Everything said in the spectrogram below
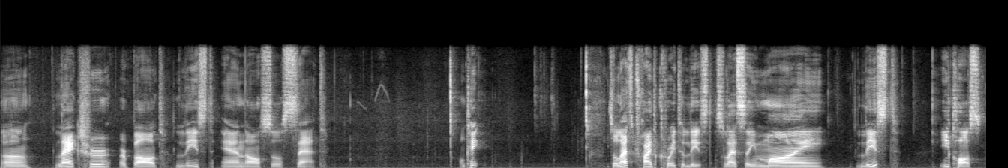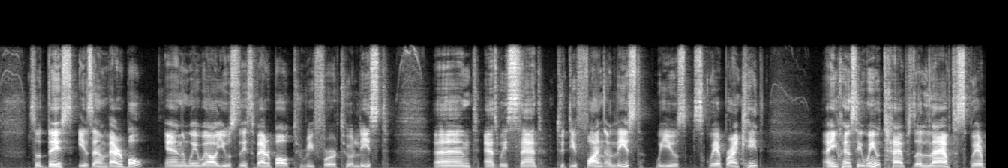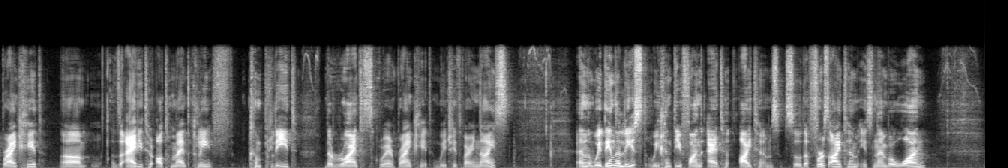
uh, lecture about list and also set. Okay. So let's try to create a list. So let's say my list equals. So this is a variable and we will use this variable to refer to a list. And as we said, to define a list, we use square bracket. And you can see when you type the left square bracket, um, the editor automatically complete the right square bracket, which is very nice. And within the list, we can define items. So the first item is number one,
